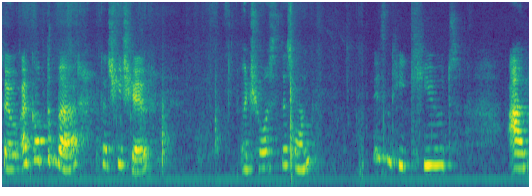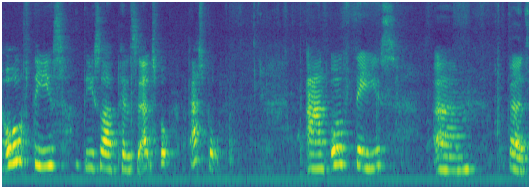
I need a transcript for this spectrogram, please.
So I got the bird that she showed, which was this one. Isn't he cute? And all of these, these are Pelse Asboe, Asboe. And all of these um, birds,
